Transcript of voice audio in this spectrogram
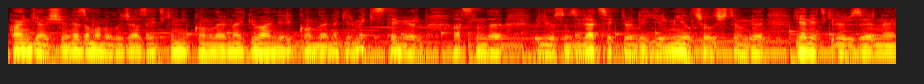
hangi aşı, ne zaman olacağız, etkinlik konularına, güvenlilik konularına girmek istemiyorum. Aslında biliyorsunuz ilaç sektöründe 20 yıl çalıştığım ve yan etkiler üzerine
